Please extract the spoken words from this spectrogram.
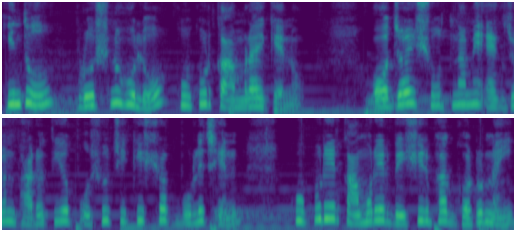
কিন্তু প্রশ্ন হলো, কুকুর কামড়ায় কেন? অজয় সুদ নামে একজন ভারতীয় পশু চিকিৎসক বলেছেন, কুকুরের কামড়ের বেশিরভাগ ঘটনাই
